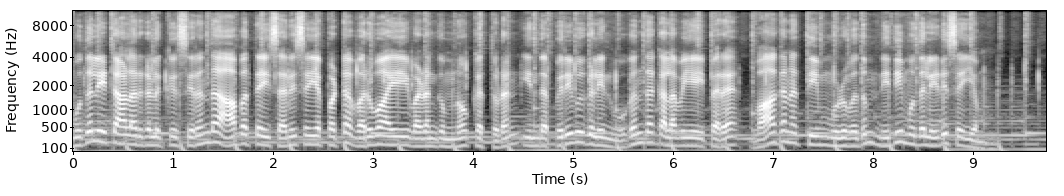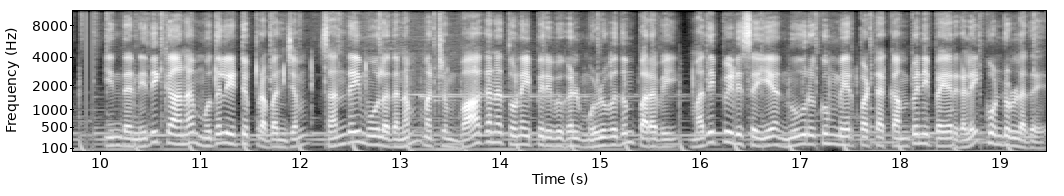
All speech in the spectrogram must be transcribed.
முதலீட்டாளர்களுக்கு சிறந்த ஆபத்தை சரிசெய்யப்பட்ட வருவாயை வழங்கும் நோக்கத்துடன் இந்த பிரிவுகளின் உகந்த கலவையை பெற வாகன தீம் முழுவதும் நிதி முதலீடு செய்யும். இந்த நிதிக்கான முதலீட்டு பிரபஞ்சம் சந்தை மூலதனம் மற்றும் வாகன துணை பிரிவுகள் முழுவதும் பரவி மதிப்பீடு செய்ய நூறுக்கும் மேற்பட்ட கம்பெனி பெயர்களை கொண்டுள்ளது.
